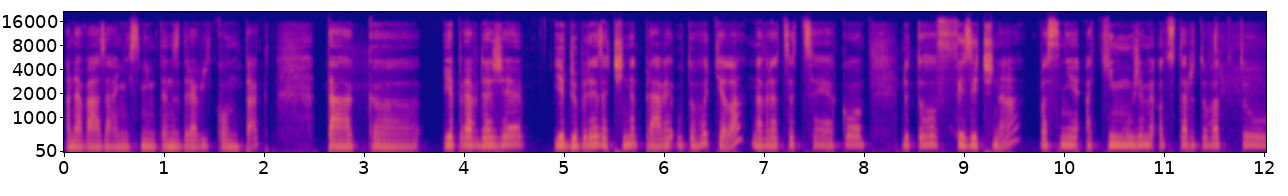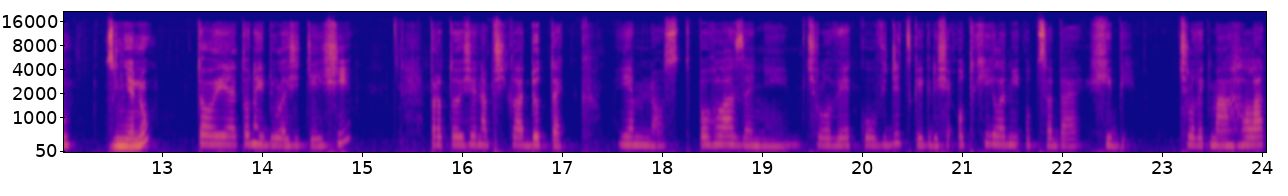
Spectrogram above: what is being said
a navázání s ním ten zdravý kontakt, tak eh, je pravda, že je dobré začínat právě u toho těla, navracet se jako do toho fyzična vlastně a tím můžeme odstartovat tu změnu? To je to nejdůležitější, protože například dotek, jemnost, pohlazení člověku vždycky, když je odchýlený od sebe, chybí. Člověk má hlad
